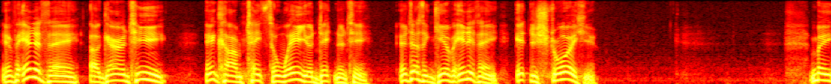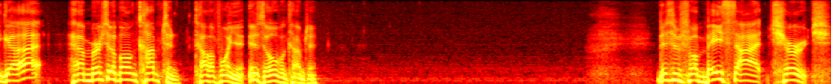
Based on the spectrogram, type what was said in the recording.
If anything, a guaranteed income takes away your dignity. It doesn't give anything, it destroys you. May God have mercy upon Compton, California. It's over, Compton. This is from Bayside Church.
